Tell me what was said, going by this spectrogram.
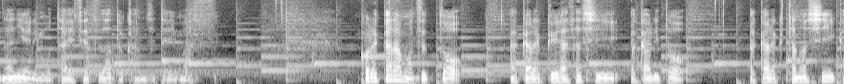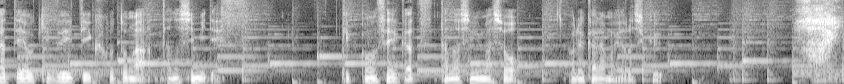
何よりも大切だと感じています。これからもずっと明るく優しい明かりと明るく楽しい家庭を築いていくことが楽しみです。結婚生活楽しみましょう。これからもよろしく。はい。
